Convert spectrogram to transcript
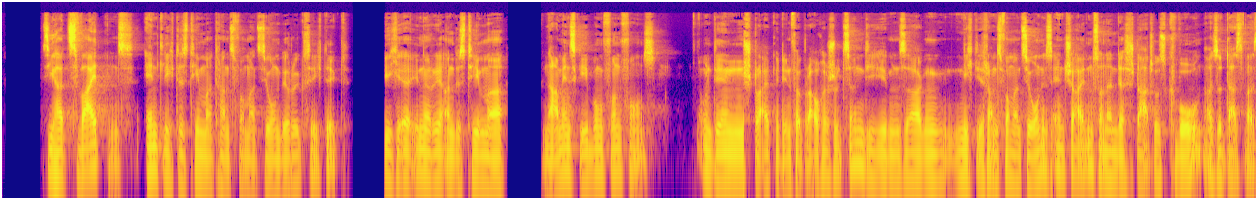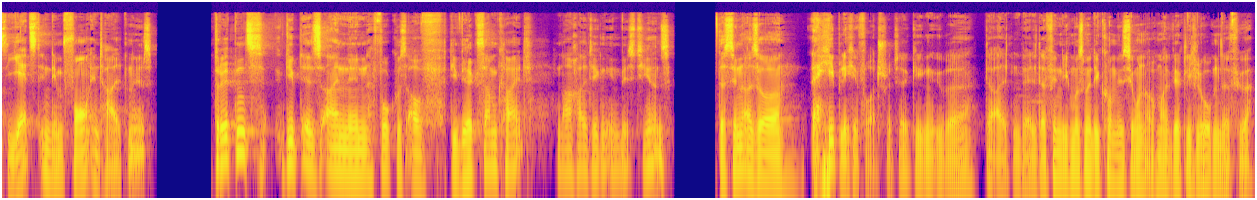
Sie hat zweitens endlich das Thema Transformation berücksichtigt. Ich erinnere an das Thema Namensgebung von Fonds und den Streit mit den Verbraucherschützern, die eben sagen, nicht die Transformation ist entscheidend, sondern der Status quo, also das, was jetzt in dem Fonds enthalten ist. Drittens gibt es einen Fokus auf die Wirksamkeit nachhaltigen Investierens. Das sind also erhebliche Fortschritte gegenüber der alten Welt. Da finde ich, muss man die Kommission auch mal wirklich loben dafür.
